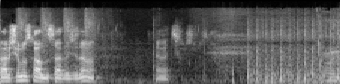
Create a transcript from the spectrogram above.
Karşımız kaldı sadece değil mi? Evet. Aynen.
